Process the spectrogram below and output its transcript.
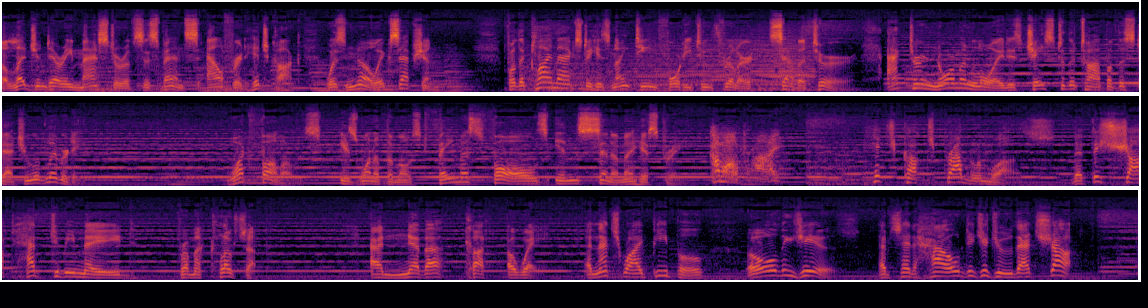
The legendary master of suspense, Alfred Hitchcock, was no exception. For the climax to his 1942 thriller, Saboteur, actor Norman Lloyd is chased to the top of the Statue of Liberty. What follows is one of the most famous falls in cinema history. Come on, Fry. Hitchcock's problem was that this shot had to be made from a close up and never cut away. And that's why people, all these years, have said, How did you do that shot?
